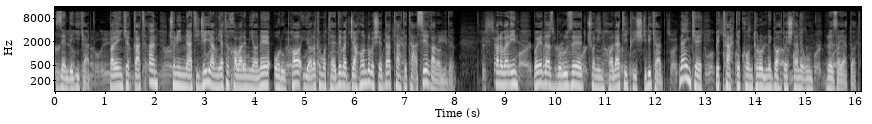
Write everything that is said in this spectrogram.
زندگی کرد. برای اینکه قطعا چون این نتیجه امنیت خاورمیانه اروپا ایالات متحده و جهان رو به شدت تحت تأثیر قرار میده. بنابراین باید از بروز چنین حالتی پیشگیری کرد نه اینکه به تحت کنترل نگاه داشتن اون رضایت داد.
